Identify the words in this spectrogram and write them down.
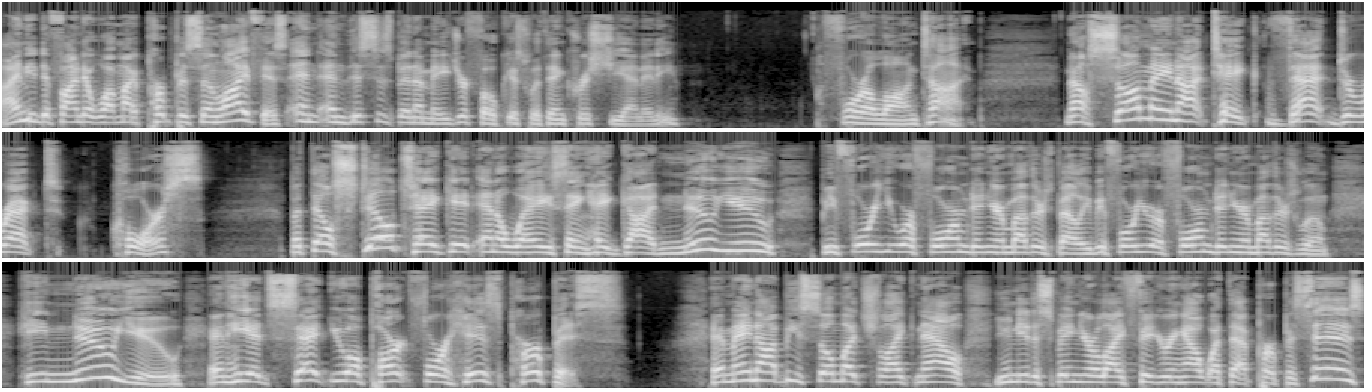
I need to find out what my purpose in life is. And, and this has been a major focus within Christianity for a long time. Now, some may not take that direct course, but they'll still take it in a way saying, Hey, God knew you before you were formed in your mother's belly, before you were formed in your mother's womb. He knew you and he had set you apart for his purpose. It may not be so much like now you need to spend your life figuring out what that purpose is,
